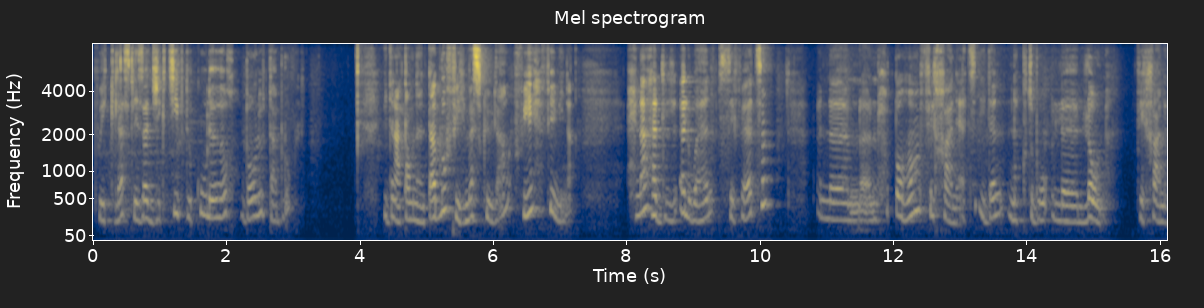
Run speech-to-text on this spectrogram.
puis classe les adjectifs de couleur dans le tableau. إذا عطاونا تابلو فيه masculin فيه féminin حنا هاد الألوان الصفات نحطوهم في الخانات. إذا نكتبوا اللون في خانة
